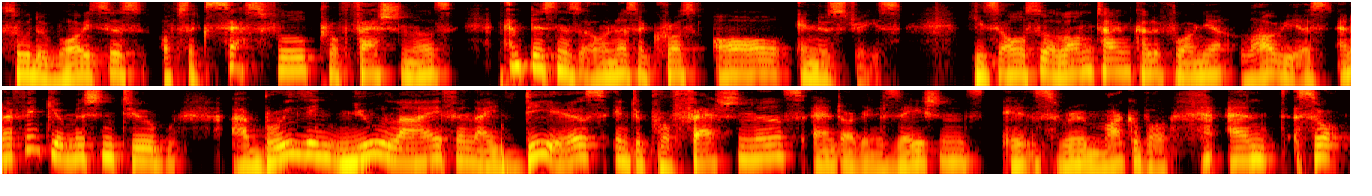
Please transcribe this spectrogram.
through the voices of successful professionals and business owners across all industries. He's also a longtime California lobbyist. And I think your mission to uh, breathing new life and ideas into professionals and organizations is remarkable. And so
